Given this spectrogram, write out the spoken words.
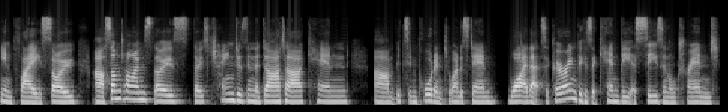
in play. So uh, sometimes those those changes in the data can um, it's important to understand why that's occurring because it can be a seasonal trend.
